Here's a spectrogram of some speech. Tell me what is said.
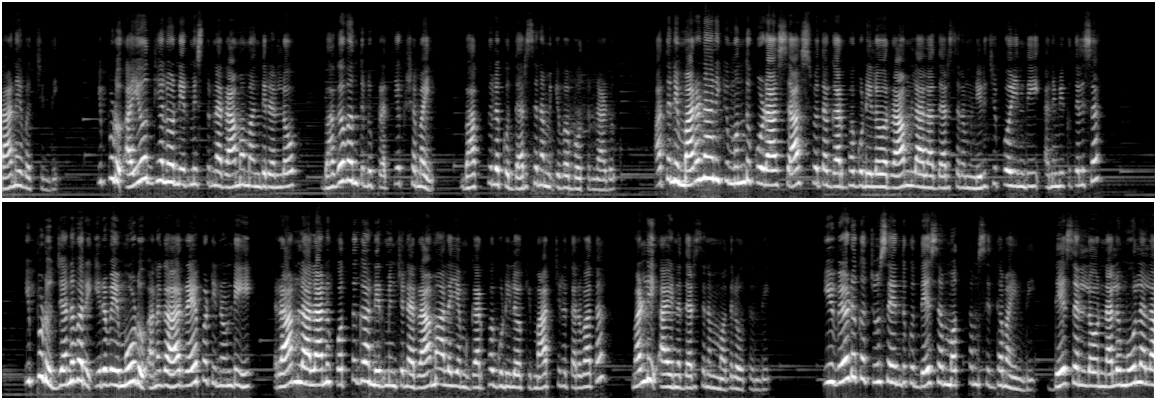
రానే వచ్చింది. ఇప్పుడు అయోధ్యలో నిర్మిస్తున్న రామ మందిరంలో భగవంతుడు ప్రత్యక్షమై భక్తులకు దర్శనం ఇవ్వబోతున్నాడు. అతని మరణానికి ముందు కూడా శాశ్వత గర్భగుడిలో రామ్లాలా దర్శనం నిలిచిపోయింది అని మీకు తెలుసా? ఇప్పుడు జనవరి ఇరవై మూడు అనగా రేపటి నుండి రామ్లాలాను కొత్తగా నిర్మించిన రామాలయం గర్భగుడిలోకి మార్చిన తర్వాత మళ్ళీ ఆయన దర్శనం మొదలవుతుంది. ఈ వేడుక చూసేందుకు దేశం మొత్తం సిద్ధమైంది. దేశంలో నలుమూలలా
